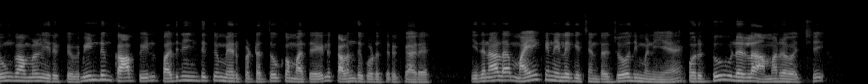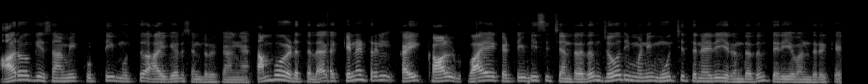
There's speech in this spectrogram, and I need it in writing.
தூங்காமல் இருக்கு மீண்டும் காப்பியில் பதினைந்துக்கும் மேற்பட்ட தூக்க மாத்திரையில் கலந்து கொடுத்திருக்காரு. இதனால மயக்க நிலைக்கு சென்ற ஜோதிமணியை ஒரு டூ வீலர்ல அமர வச்சு ஆரோக்கியசாமி குட்டி முத்து ஆகியோர் சென்றிருக்காங்க. சம்பவ இடத்துல கிணற்றில் கை கால் வாயை கட்டி வீசி சென்றதும் ஜோதிமணி மூச்சு திணறி இருந்ததும் தெரிய வந்திருக்கு.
